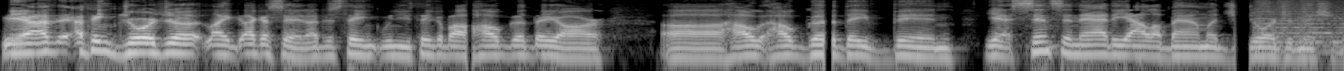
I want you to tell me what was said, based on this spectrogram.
Yeah, I, th- I, think Georgia, like like I said, I just think when you think about how good they are, uh, how how good they've been. Yeah, Cincinnati, Alabama, Georgia, Michigan.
